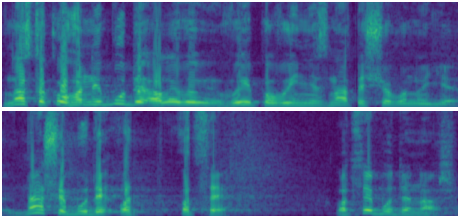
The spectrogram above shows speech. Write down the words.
У нас такого не буде, але ви, ви повинні знати, що воно є. Наше буде от, оце. Оце буде наше.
